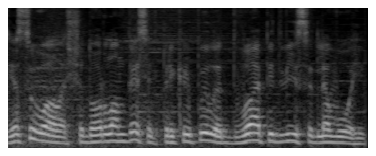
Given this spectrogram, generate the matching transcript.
З'ясувалось, що до Орлан 10 прикріпили два підвіси для вогів.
